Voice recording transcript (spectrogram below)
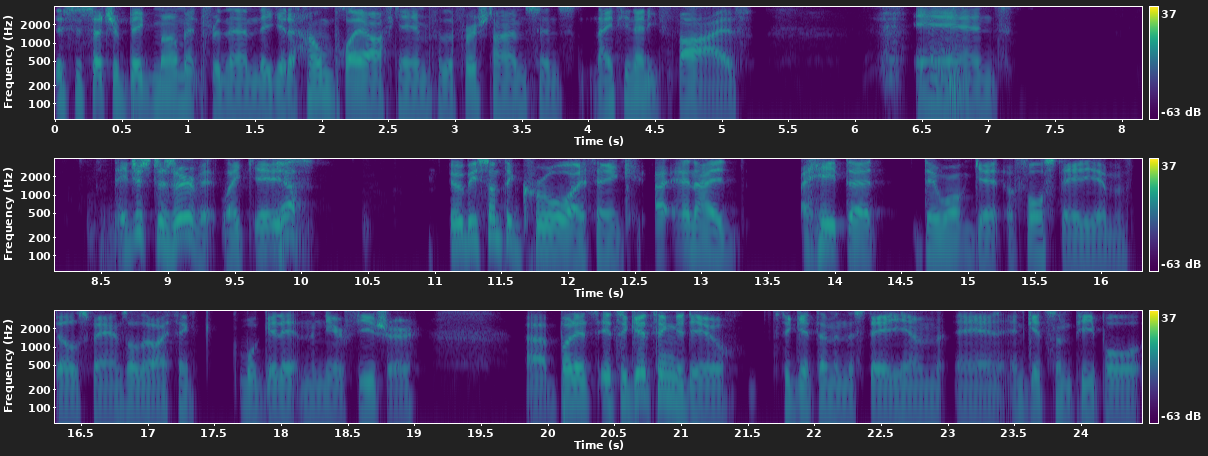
this is such a big moment for them. They get a home playoff game for the first time since 1995. And they just deserve it. Like it's, it would be something cruel, I think. I, and I, I hate that they won't get a full stadium of Bills fans, although I think we'll get it in the near future. Uh, but it's it's a good thing to do to get them in the stadium and and get some people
